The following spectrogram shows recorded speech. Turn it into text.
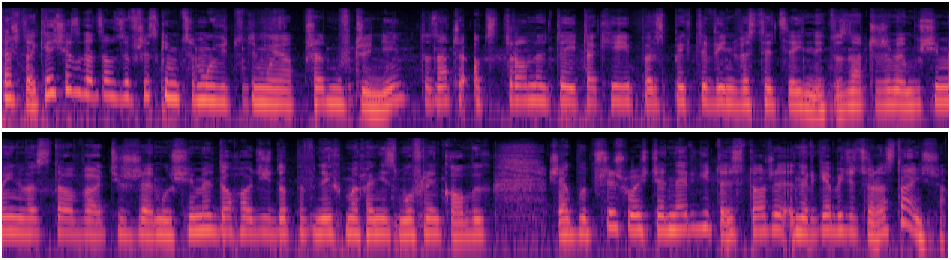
Też tak, ja się zgadzam ze wszystkim, co mówi tutaj moja przedmówczyni, to znaczy od strony tej takiej perspektywy inwestycyjnej, to znaczy, że my musimy inwestować, że musimy dochodzić do pewnych mechanizmów rynkowych, że jakby przyszłość energii to jest to, że energia będzie coraz tańsza.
